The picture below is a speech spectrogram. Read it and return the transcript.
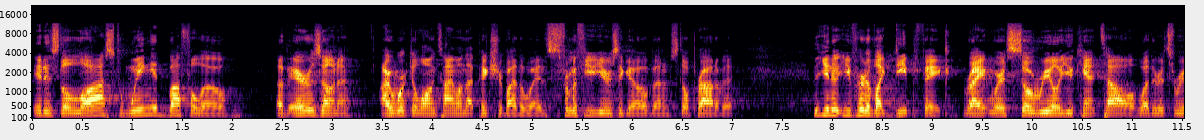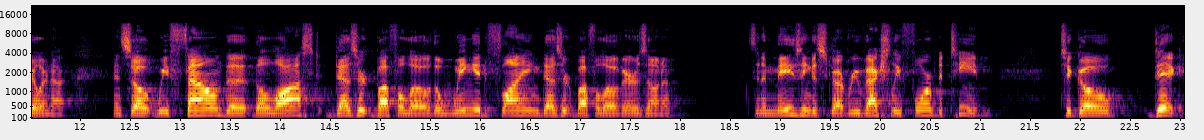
It is the lost winged buffalo of Arizona. I worked a long time on that picture, by the way. This is from a few years ago, but I'm still proud of it. You know, you've heard of like deep fake, right? Where it's so real you can't tell whether it's real or not. And so we found the, the lost desert buffalo, the winged flying desert buffalo of Arizona. It's an amazing discovery. We've actually formed a team to go dig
